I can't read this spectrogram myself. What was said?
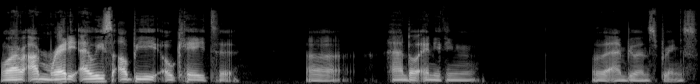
Or I'm- I'm ready. At least I'll be okay to uh, handle anything the ambulance brings,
